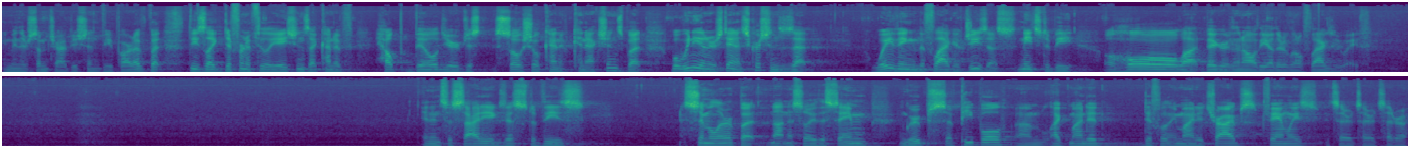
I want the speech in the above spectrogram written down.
I mean, there's some tribes you shouldn't be a part of, but these like different affiliations that kind of help build your just social kind of connections. But what we need to understand as Christians is that waving the flag of Jesus needs to be a whole lot bigger than all the other little flags we wave. And then society exists of these similar but not necessarily the same groups of people, um, like minded, differently minded tribes, families, et cetera, et cetera, et cetera.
